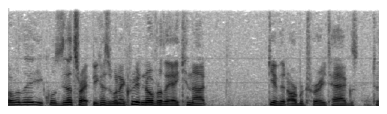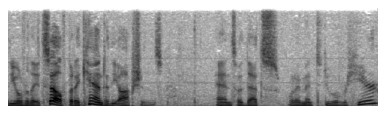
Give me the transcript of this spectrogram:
Overlay equals. That's right, because when I create an overlay, I cannot give it arbitrary tags to the overlay itself, but I can to the options. And so that's what I meant to do over here.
